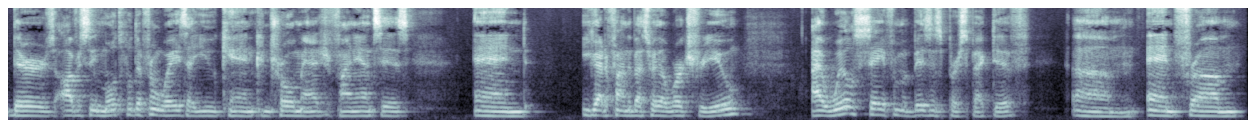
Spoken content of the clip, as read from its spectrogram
there's obviously multiple different ways that you can control manage your finances, and you got to find the best way that works for you. I will say from a business perspective, um, and from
